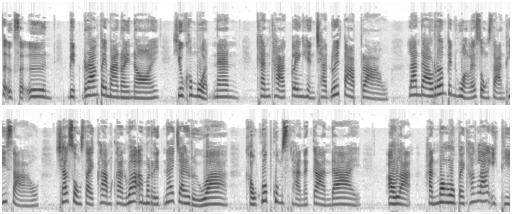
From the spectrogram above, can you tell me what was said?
สะอึกสะอื้นบิดร่างไปมาน้อยๆ คิ้วขมวดแน่น แขนขาเกรงเห็นชัดด้วยตาเปล่าลานดาวเริ่มเป็นห่วงและสงสารพี่สาว ชักสงสัยคลามคลันว่าอมริตแน่ใจหรือว่าเขาควบคุมสถานการณ์ได้ เอาละหันมองลงไปข้างล่างอีกที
